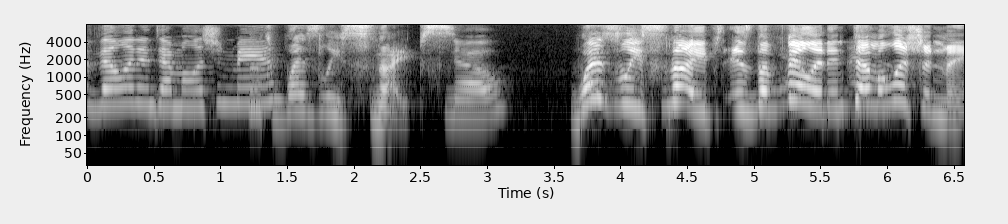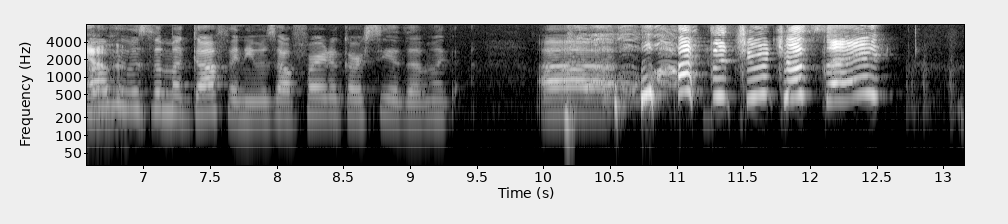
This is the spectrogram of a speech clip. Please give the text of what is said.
the villain in Demolition Man? It's Wesley Snipes. No. Wesley Snipes is the villain in Demolition Man. Oh, he was the MacGuffin. He was Alfredo Garcia. The Mc. Uh, what did you just say?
